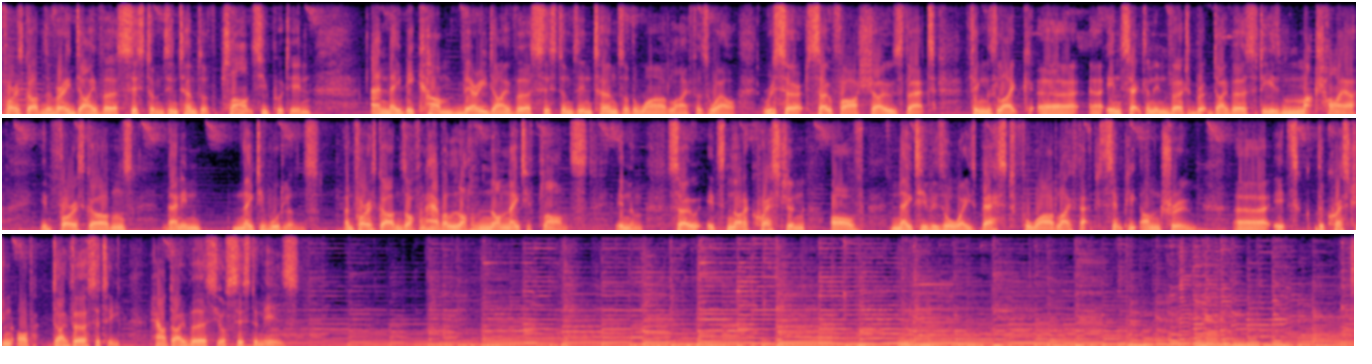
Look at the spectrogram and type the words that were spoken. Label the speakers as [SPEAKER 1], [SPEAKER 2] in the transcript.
[SPEAKER 1] Forest gardens are very diverse systems in terms of the plants you put in and they become very diverse systems in terms of the wildlife as well. Research so far shows that things like uh, uh, insect and invertebrate diversity is much higher in forest gardens than in native woodlands. And forest gardens often have a lot of non-native plants in them. So it's not a question of native is always best for wildlife, that's simply untrue. Uh, it's the question of diversity, how diverse your system is.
